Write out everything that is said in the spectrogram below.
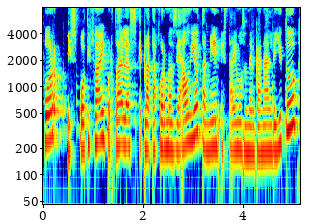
por Spotify, por todas las plataformas de audio. También estaremos en el canal de YouTube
